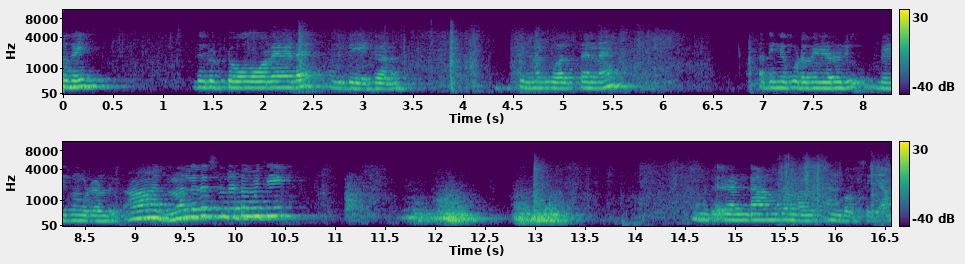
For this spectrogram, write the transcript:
കാണുന്നുണ്ട് ഗൈസ് ഇതൊരു ഡോറയുടെ ഒരു ബാഗാണ്. പിന്നെ അതുപോലെ തന്നെ അതിന്റെ കൂടെ വേറൊരു ബാഗും കൂടെ ഉണ്ട്. ആ ഇത് നല്ല രസമുണ്ട് കേട്ടോ മച്ചി നമുക്ക് അൺബോക്സ് ചെയ്യാം.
